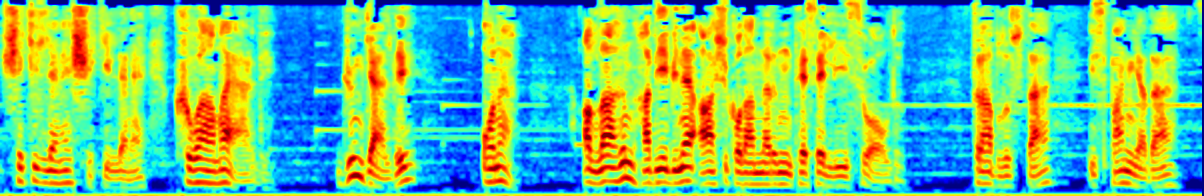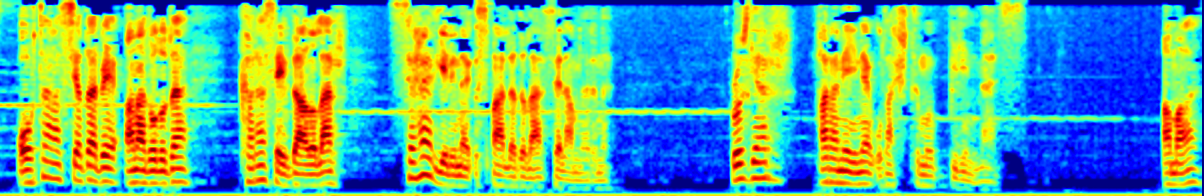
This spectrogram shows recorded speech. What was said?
Şekillene şekillene kıvama erdi. Gün geldi ona Allah'ın Habibine aşık olanların tesellisi oldu. Trablus'ta, İspanya'da, Orta Asya'da ve Anadolu'da kara sevdalılar seher yeline ısmarladılar selamlarını. Rüzgar harameyne ulaştı mı bilinmez. Ama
